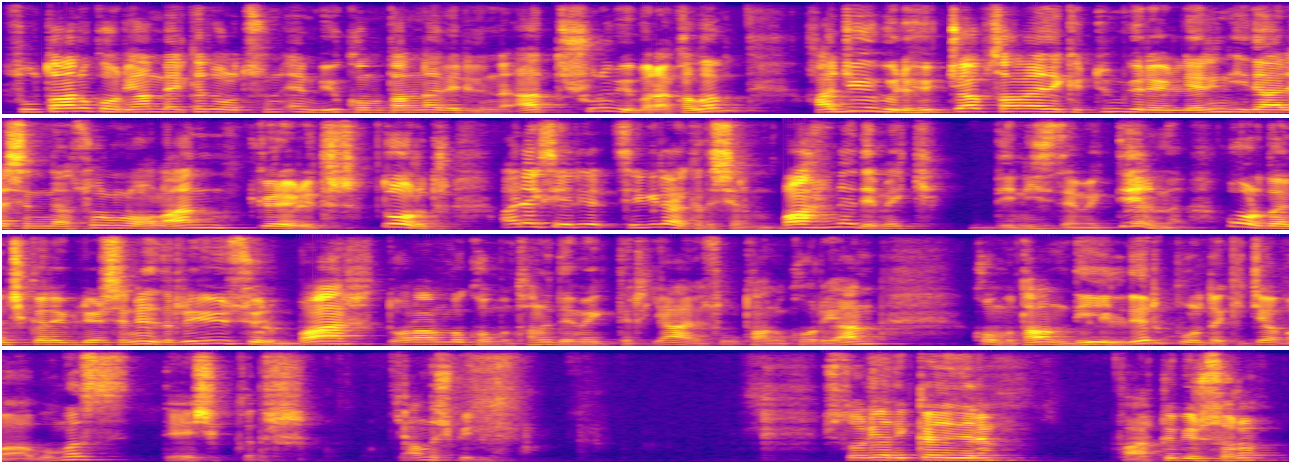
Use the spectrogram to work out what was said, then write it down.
sultanı koruyan merkez ordusunun en büyük komutanına verilen ad. Şunu bir bırakalım. Hacı Übül Hüccab sanaydaki tüm görevlilerin idaresinden sorumlu olan görevlidir. Doğrudur. Sevgili, sevgili arkadaşlarım Bahr ne demek? Deniz demek değil mi? Oradan çıkarabilirsiniz. Reisül Bahr donanma komutanı demektir. Yani sultanı koruyan komutan değildir. Buradaki cevabımız D şıkkıdır. Yanlış bilgi. Şu soruya dikkat edelim. Farklı bir soru.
